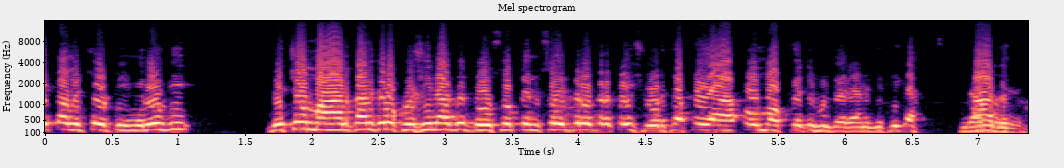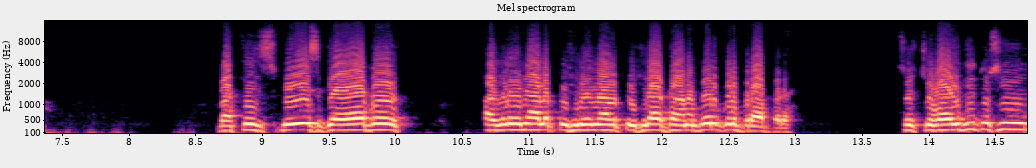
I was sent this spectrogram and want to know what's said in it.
ਇਹ ਤੁਹਾਨੂੰ ਝੋਟੀ ਮਿਲੂਗੀ। ਵਿੱਚੋਂ ਮਾਨਤਾਨ ਚਲੋ ਖੁਸ਼ੀ ਨਾਲ ਕੋਈ 200 300 ਇੱਧਰ ਉੱਧਰ ਕੋਈ ਛੋੜ ਛਾਪੇ ਆ ਉਹ ਮੌਕੇ ਤੇ ਹੁੰਦੇ ਰਹਿਣਗੇ ਠੀਕ ਆ? ਆ ਦੇਖੋ। ਬਾਕੀ ਸਪੇਸ ਗੈਪ ਅਗਲੇ ਨਾਲ ਪਿਛਲੇ ਨਾਲ ਪਿਛਲਾ ਥਣ ਬਿਲਕੁਲ ਬਰਾਬਰ ਸੋ ਚਵਾਈ ਦੀ ਤੁਸੀਂ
